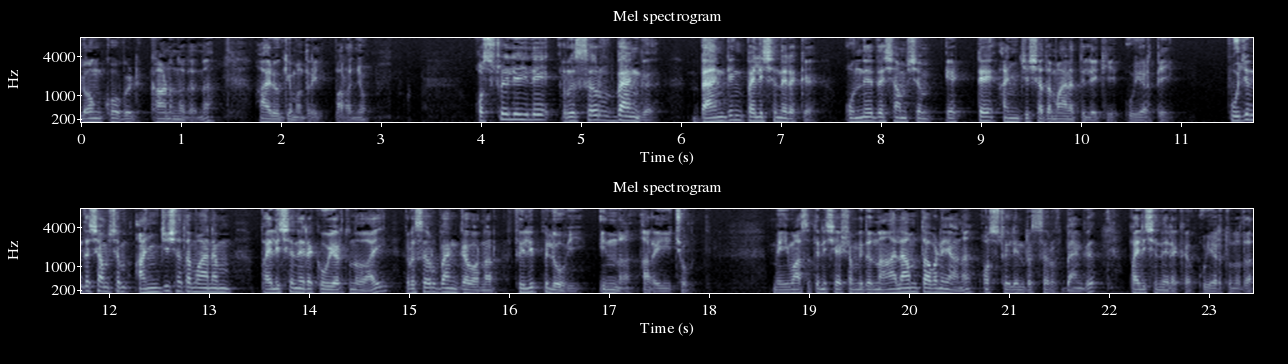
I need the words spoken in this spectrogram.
ലോങ് കോവിഡ് കാണുന്നതെന്ന് ആരോഗ്യമന്ത്രി പറഞ്ഞു. ഓസ്ട്രേലിയയിലെ റിസർവ് ബാങ്ക് ബാങ്കിംഗ് പലിശ നിരക്ക് ഒന്ന് ദശാംശം എട്ട് അഞ്ച് ശതമാനത്തിലേക്ക് ഉയർത്തി. പൂജ്യം ദശാംശം അഞ്ച് ശതമാനം പലിശ നിരക്ക് ഉയർത്തുന്നതായി Reserve Bank governor Philip Lowe ഇന്ന് അറിയിച്ചു. മെയ് മാസത്തിന് ശേഷം ഇത് നാലാം തവണയാണ് ഓസ്ട്രേലിയൻ റിസർവ് ബാങ്ക് പലിശ നിരക്ക് ഉയർത്തുന്നത്.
